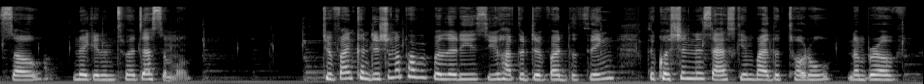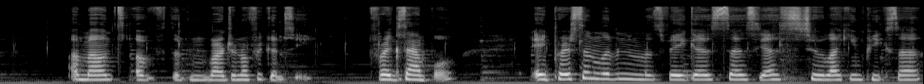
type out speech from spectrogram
so, make it into a decimal. To find conditional probabilities, you have to divide the thing the question is asking by the total number of amounts of the marginal frequency. For example, a person living in Las Vegas says yes to liking pizza.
